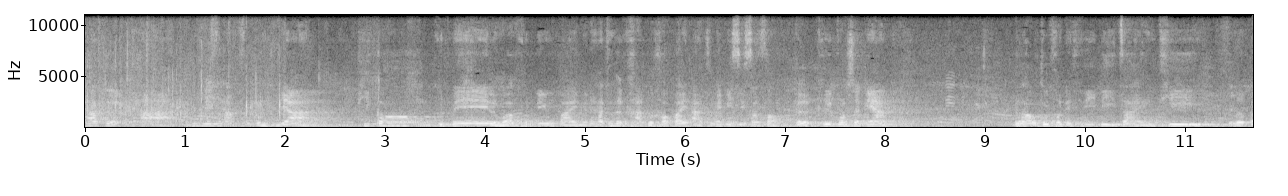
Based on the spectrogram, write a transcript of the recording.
ถ้าเกิดขาดผู้สนับสนุนอย่างพี่ก้องคุณเมย์หรือว่าคุณนิวไปเนี่ยนะครับถ้าเกิดขาดพวกเขาไปอาจจะไม่มีซีซั่นสองเกิดขึ้นเพราะฉะนั้นเนี่ยเราทุกคนในที่นี้ดีใจที่ Love by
